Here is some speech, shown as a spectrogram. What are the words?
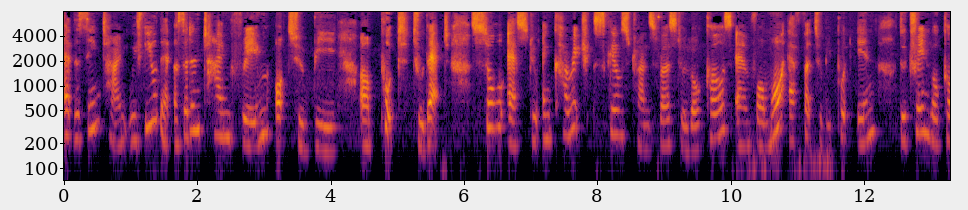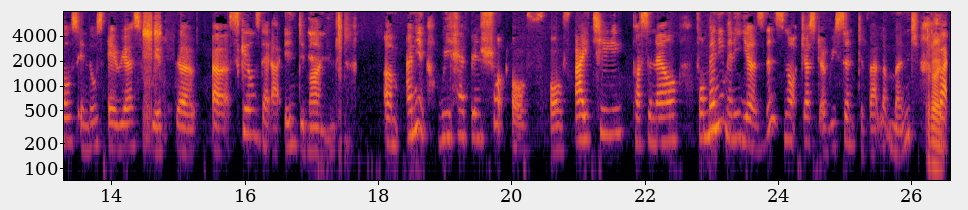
at the same time, we feel that a certain time frame ought to be uh, put to that so as to encourage skills transfers to locals and for more effort to be put in to train locals in those areas with the uh, skills that are in demand. Um, I mean, we have been short of, of IT personnel for many, many years. This is not just a recent development, Right. but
